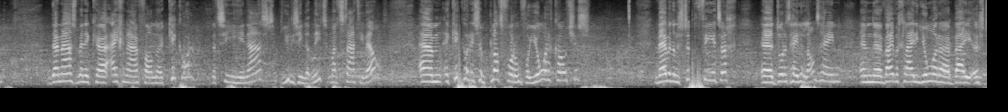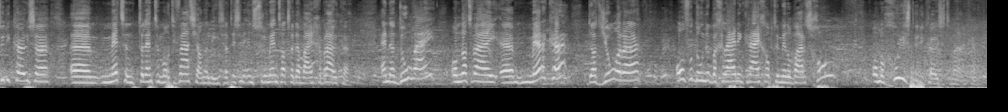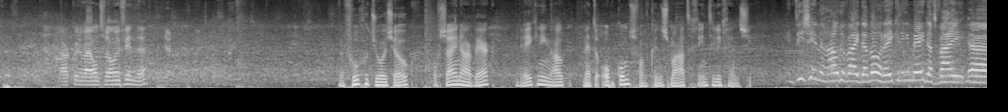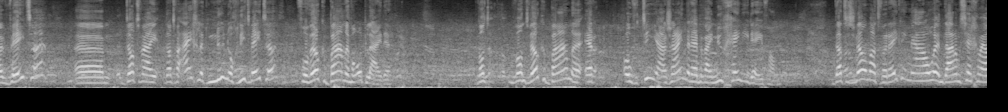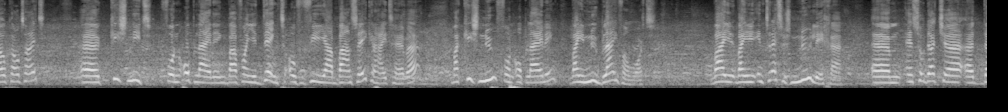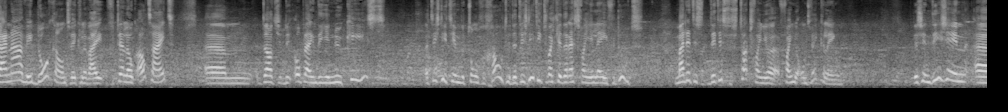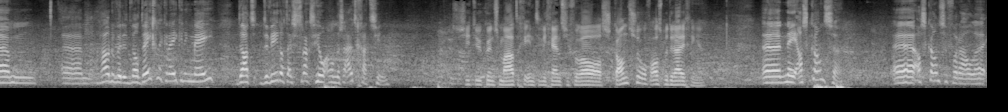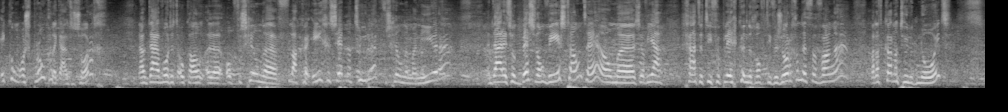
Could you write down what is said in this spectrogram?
Daarnaast ben ik eigenaar van Kikkor, dat zie je hiernaast. Jullie zien dat niet, maar het staat hier wel. Ehm, en Kikkor is een platform voor jongerencoaches. We hebben er een stuk of 40 eh, door het hele land heen. En eh, wij begeleiden jongeren bij eh, studiekeuze ehm, met een talent- en motivatieanalyse. Dat is een instrument wat we daarbij gebruiken. En dat doen wij omdat wij eh, merken dat jongeren onvoldoende begeleiding krijgen op de middelbare school om een goede studiekeuze te maken. Daar kunnen wij ons wel in vinden. We vroegen Joyce ook of zij na haar werk rekening houdt met de opkomst van kunstmatige intelligentie. In die zin houden wij daar wel rekening mee dat wij eh, weten ehm, dat, wij, dat we eigenlijk nu nog niet weten voor welke banen we opleiden. Want, want welke banen er over tien jaar zijn, daar hebben wij nu geen idee van. Dat is wel wat we rekening mee houden en daarom zeggen wij ook altijd... eh, kies niet voor een opleiding waarvan je denkt over vier jaar baanzekerheid te hebben. Maar kies nu voor een opleiding waar je nu blij van wordt waar je, waar je interesses nu liggen. Ehm, en zodat je eh, daarna weer door kan ontwikkelen. Wij vertellen ook altijd ehm, dat de opleiding die je nu kiest, het is niet in beton gegoten. Dat is niet iets wat je de rest van je leven doet. Maar dit is, dit is de start van je, van je ontwikkeling. Dus in die zin ehm, ehm, houden we er wel degelijk rekening mee dat de wereld er straks heel anders uit gaat zien. Ziet u kunstmatige intelligentie vooral als kansen of als bedreigingen? Eh, nee, als kansen. Eh, als kansen vooral. Eh, ik kom oorspronkelijk uit de zorg. Nou, daar wordt het ook al op verschillende vlakken ingezet natuurlijk, verschillende manieren. En daar is ook best wel weerstand hè, om eh, zo van, ja, gaat het die verpleegkundige of die verzorgende vervangen? Maar dat kan natuurlijk nooit.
